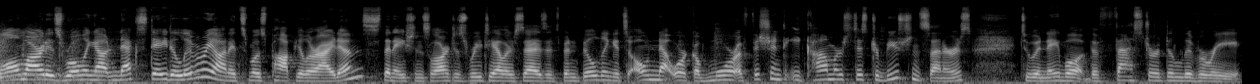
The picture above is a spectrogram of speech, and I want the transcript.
Walmart is rolling out next day delivery on its most popular items. The nation's largest retailer says it's been building its own network of more efficient e-commerce distribution centers to enable the faster delivery.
